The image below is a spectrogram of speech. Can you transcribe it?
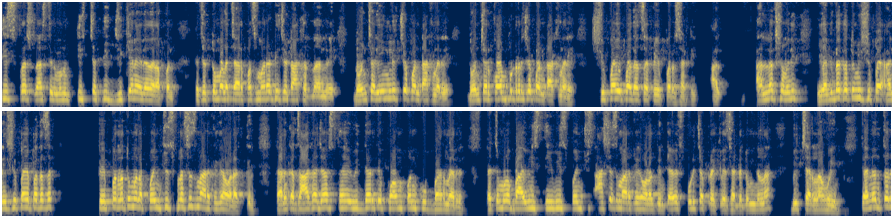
तीस प्रश्न असतील म्हणून तीसच्या तीस जिके नाही देणार आपण. त्याच्यात तुम्हाला चार पाच मराठीचे टाकत नाही दोन चार इंग्लिशचे पण टाकणार आहे. दोन चार कॉम्प्युटरचे पण टाकणार आहे. शिपाई पदाचा पेपरसाठी आलं लक्षामध्ये एकदा का तुम्ही शिपाई आणि शिपाई पदाचा पेपरला तुम्हाला पंचवीस प्लसच मार्क घ्यावे लागतील. कारण का जागा जास्त आहे विद्यार्थी फॉर्म पण खूप भरणार आहेत. त्याच्यामुळे बावीस तेवीस पंचवीस असेच मार्क घ्यावे लागतील. त्यावेळेस पुढच्या प्रक्रियेसाठी तुम्हाला विचारला होईल. त्यानंतर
